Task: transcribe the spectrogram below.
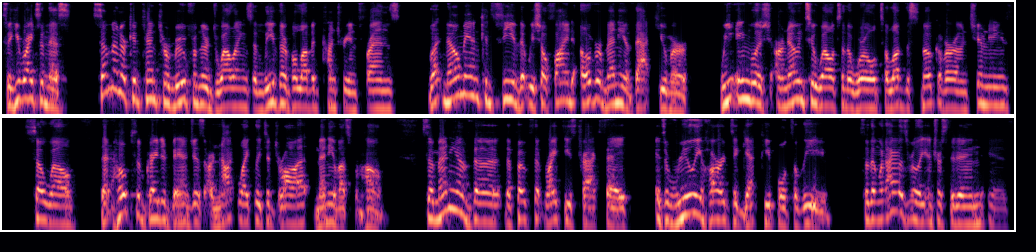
So he writes in this, some men are content to remove from their dwellings and leave their beloved country and friends. Let no man conceive that we shall find over many of that humor. We English are known too well to the world to love the smoke of our own chimneys so well that hopes of great advantages are not likely to draw many of us from home. So many of the, the folks that write these tracts say it's really hard to get people to leave. So then what I was really interested in is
